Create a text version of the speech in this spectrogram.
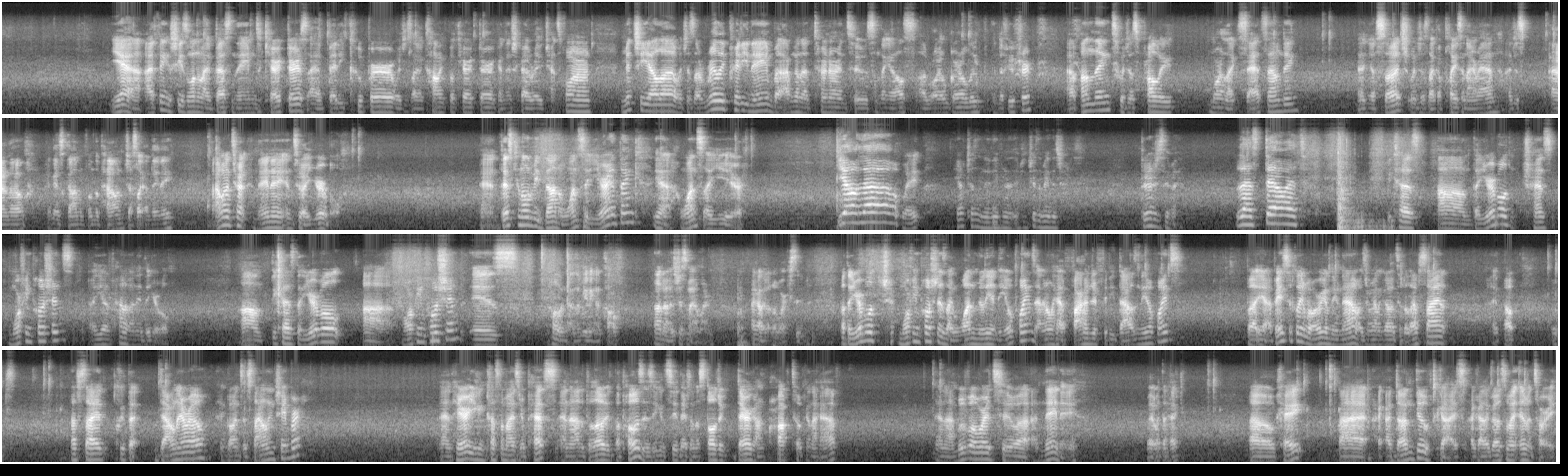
yeah, I think she's one of my best named characters. I have Betty Cooper, which is like a comic book character, Ganishka already transformed, Michiella, which is a really pretty name, but I'm gonna turn her into something else, a Royal Girl Lupe in the future. I have Unlinked, which is probably more like sad sounding, and Yasuj, which is like a place in Iran. I just, I don't know, I guess gone from the pound, just like Nene. I'm gonna turn Nene into a Yurble. This can only be done once a year, I think? Yeah, once a year. YOLO! Wait. You have chosen to if you choose to make this choice. 360 Let's do it! Because um, the Yurble transmorphing potions. Uh, you do I need the Yurble? Um, because the Yurble uh, morphing potion is. Hold on, I'm getting a call. Oh no, it's just my alarm. I gotta go to work soon. But the Yurble morphing potion is like 1 million Neo points, and I only have 550,000 Neo points. But yeah, basically what we're gonna do now is we're gonna go to the left side. Oh, oops. Left side, click the down arrow, and go into styling chamber. And here you can customize your pets, and down below the poses, you can see there's a nostalgic Darigan Krawk token I have. And I move over to uh, a Nene. Wait, what the heck? Okay, I, I done goofed, guys. I gotta go to my inventory.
